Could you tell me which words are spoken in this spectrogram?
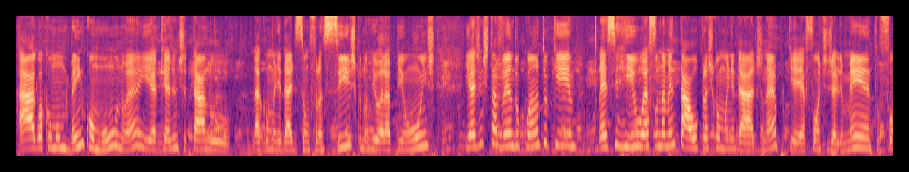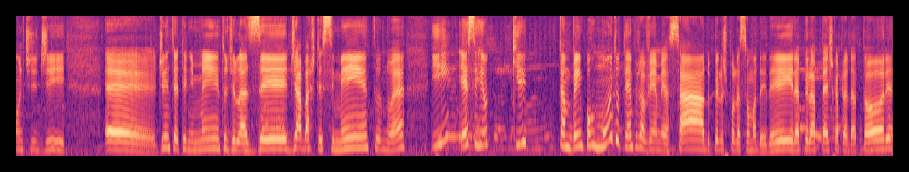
a água como um bem comum, não é? E aqui a gente está na comunidade de São Francisco, no Rio Arapiuns, e a gente está vendo o quanto que esse rio é fundamental para as comunidades, né? Porque é fonte de alimento, fonte de é, de entretenimento, de lazer, de abastecimento, não é? E esse rio que também por muito tempo já vem ameaçado pela exploração madeireira, pela pesca predatória.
